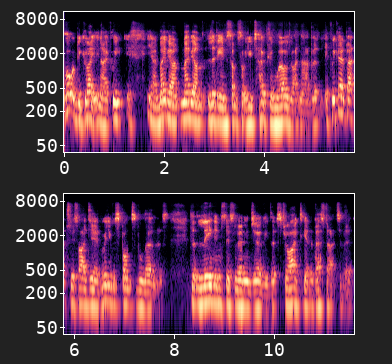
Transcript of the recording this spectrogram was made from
what would be great you know if we if you know maybe i'm maybe i'm living in some sort of utopian world right now but if we go back to this idea of really responsible learners that lean into this learning journey that strive to get the best out of it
